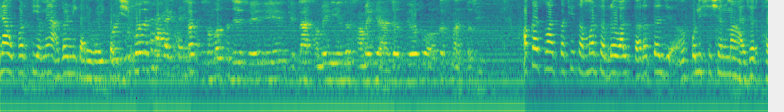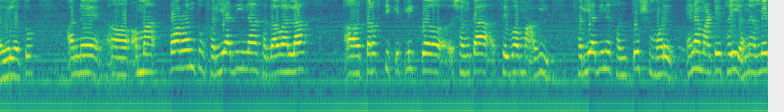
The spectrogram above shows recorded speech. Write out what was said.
એના ઉપરથી અમે આગળની કાર્યવાહી કરીશું. સમર્થ જે છે એ કેટલા સમયની અંદર સામેથી હાજર થયો હતો અકસ્માત પછી? અકસ્માત પછી સમર્થ અગ્રવાલ તરત જ પોલીસ સ્ટેશનમાં હાજર થયેલ હતો અને અમા પરંતુ ફરિયાદીના સગાવાલા તરફથી કેટલીક શંકા સેવવામાં આવી. ફરિયાદીને સંતોષ મળે એના માટે થઈ અને અમે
